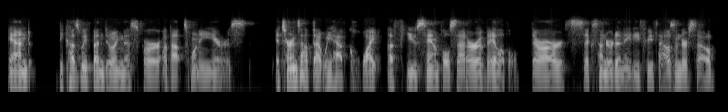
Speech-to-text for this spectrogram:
And because we've been doing this for about 20 years, it turns out that we have quite a few samples that are available. There are 683,000 or so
